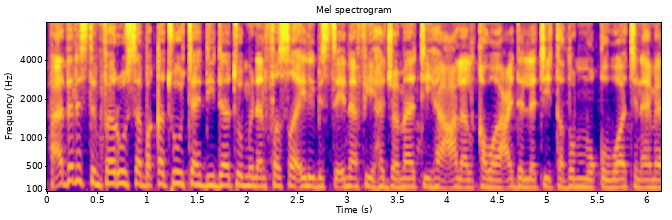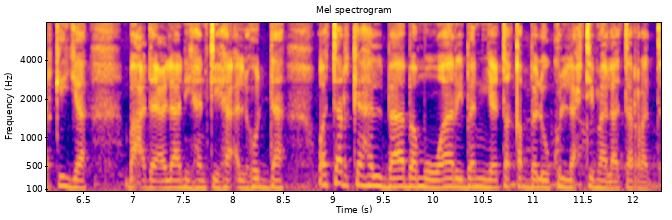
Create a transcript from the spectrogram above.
هذا الاستنفار سبقته تهديدات من الفصائل باستئناف هجماتها على القواعد التي تضم قوات أمريكية بعد إعلانها انتهاء الهدنة وتركها الباب مواربا يتقبل كل احتمالات الرد.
